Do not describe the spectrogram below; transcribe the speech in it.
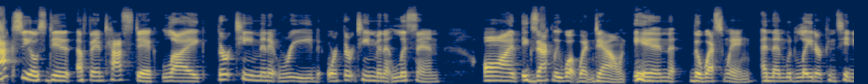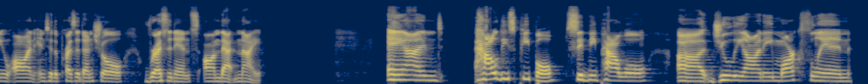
Axios did a fantastic, like, 13 minute read or 13 minute listen on exactly what went down in the West Wing and then would later continue on into the presidential residence on that night. And how these people, Sidney Powell, uh, Giuliani, Mark Flynn,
